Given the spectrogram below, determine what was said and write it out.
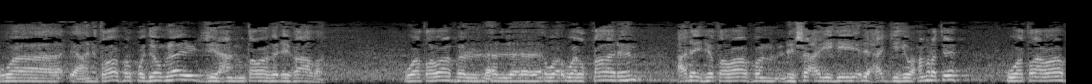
ويعني طواف القدوم لا يجزي عن طواف الإفاضة. وطواف والقارن عليه طواف لسعيه لحجه وعمرته وطواف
